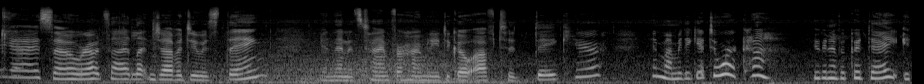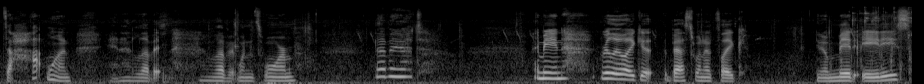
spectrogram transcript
Hey guys, so we're outside letting Java do his thing. And then it's time for Harmony to go off to daycare and Mommy to get to work, huh? You can have a good day. It's a hot one, and I love it. I love it when it's warm. Love it. I mean, really like it the best when it's like, you know, mid 80s,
